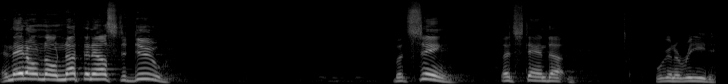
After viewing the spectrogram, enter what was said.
and they don't know nothing else to do but sing. Let's stand up. We're going to read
